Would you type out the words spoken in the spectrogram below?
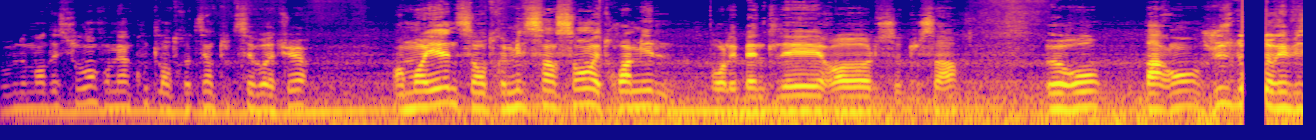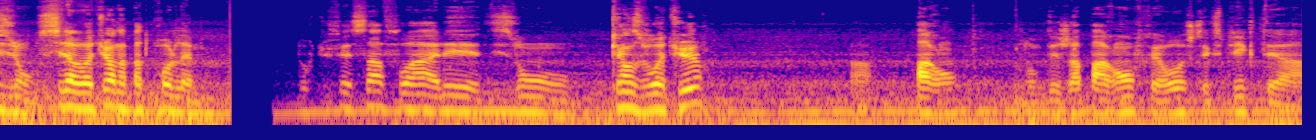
Vous me demandez souvent combien coûte l'entretien de toutes ces voitures. En moyenne, c'est entre 1500 et 3000 pour les Bentley, Rolls, tout ça, euros par an, juste de révision, si la voiture n'a pas de problème. Donc tu fais ça fois, allez, disons 15 voitures, par an. Donc déjà par an, frérot, je t'explique, t'es à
